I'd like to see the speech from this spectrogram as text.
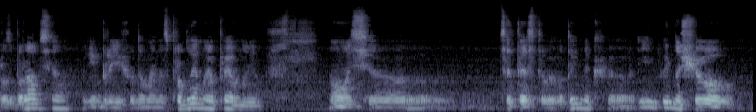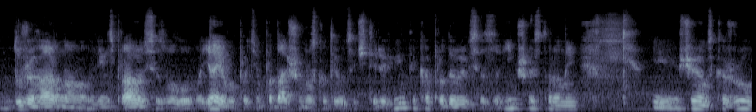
розбирався. Він приїхав до мене з проблемою певною. Ось е, це тестовий годинник, е, і видно, що дуже гарно він справився з вологою. Я його потім подальшому розкрутив ці чотири гвинтика, продивився з іншої сторони. І що я вам скажу,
